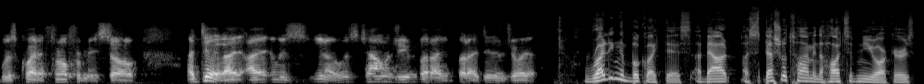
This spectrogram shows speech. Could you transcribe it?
was quite a thrill for me. So I did. I, I it was you know it was challenging, but I but I did enjoy it. Writing a book like this about a special time in the hearts of New Yorkers,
